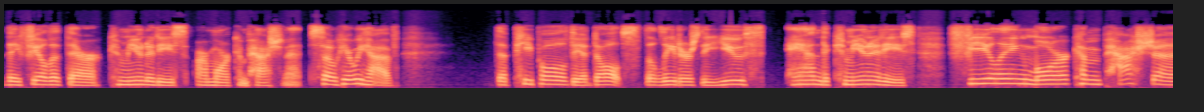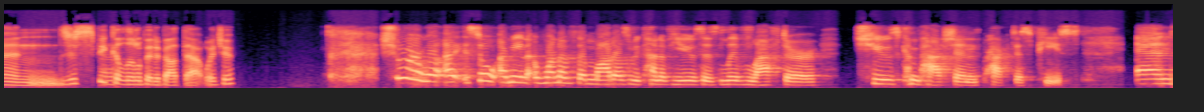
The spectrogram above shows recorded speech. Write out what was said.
they feel that their communities are more compassionate. So here we have the people, the adults, the leaders, the youth, and the communities feeling more compassion. Just speak a little bit about that, would you? Sure. Well, I, so I mean, one of the models we kind of use is live laughter, choose compassion, practice peace. And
